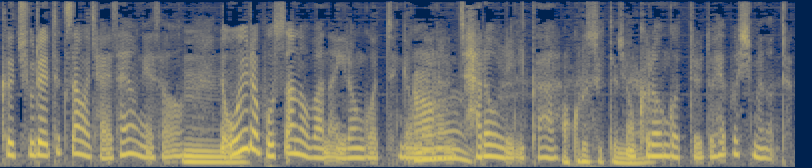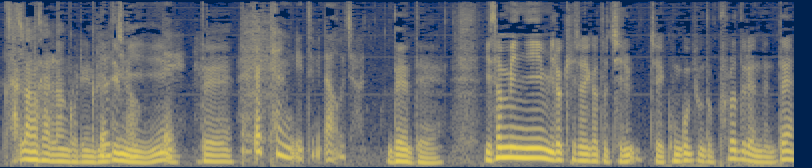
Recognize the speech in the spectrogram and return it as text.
그 줄의 특성을 잘 사용해서 음. 오히려 보사노바나 이런 것 같은 경우에는 아. 잘 어울리니까. 아, 그럴 수 있겠네요. 좀 그런 것들도 해보시면 어떨까. 살랑살랑거리는 그렇죠. 리듬이. 네. 네. 따뜻한 리듬이 나오죠. 네네. 이선미님 이렇게 저희가 또 질, 제 궁금증도 풀어드렸는데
